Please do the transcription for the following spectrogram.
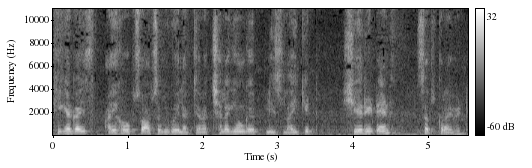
ठीक है गाइज़ आई होप सो आप सभी को ये लेक्चर अच्छे लगे होंगे। Please like it share it and subscribe it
